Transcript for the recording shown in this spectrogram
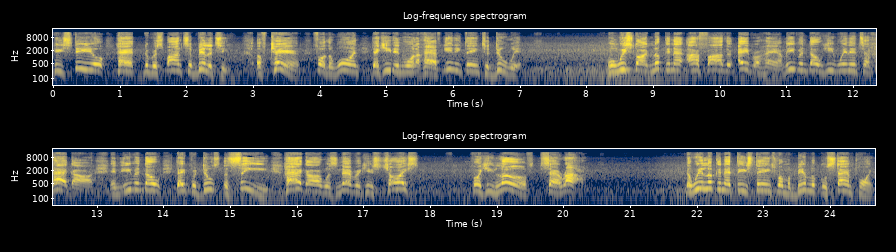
he still had the responsibility of caring for the one that he didn't want to have anything to do with. When we start looking at our father Abraham, even though he went into Hagar, and even though they produced a seed, Hagar was never his choice, for he loved Sarah. Now we're looking at these things from a biblical standpoint,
